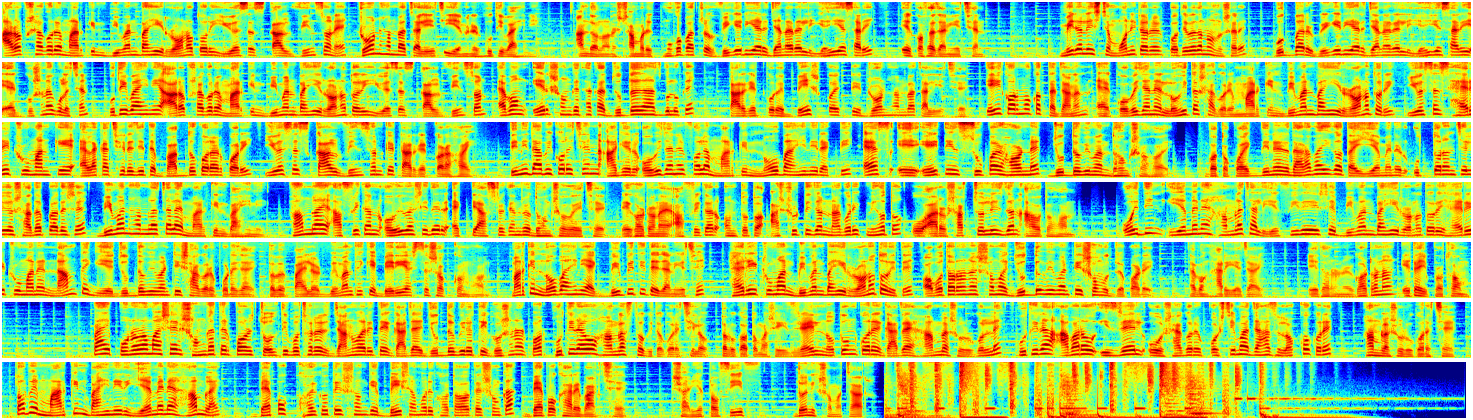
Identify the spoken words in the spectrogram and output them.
আরব সাগরে মার্কিন বিমানবাহী রণতরী ইউএসএস কার্ল ভিনসনে ড্রোন হামলা চালিয়েছে ইয়েমেনের হুতি বাহিনী। আন্দোলনের সামরিক মুখপাত্র ব্রিগেডিয়ার জেনারেল ইয়াহিয়া সারি এ কথা জানিয়েছেন। মিডল ইস্ট মনিটরের প্রতিবেদন অনুসারে, বুধবার ব্রিগেডিয়ার জেনারেল ইয়াহিয়া সারি এক ঘোষণা বলেছেন হুতি বাহিনী আরব সাগরে মার্কিন বিমানবাহী রণতরী ইউএসএস কার্ল ভিনসন এবং এর সঙ্গে থাকা যুদ্ধজাহাজগুলোকে টার্গেট করে বেশ কয়েকটি ড্রোন হামলা চালিয়েছে। এই কর্মকর্তা জানান, এক অভিযানে লোহিত সাগরে মার্কিন বিমানবাহী রণতরী ইউএসএস হ্যারি ট্রুমানকে এলাকা ছেড়ে যেতে বাধ্য করার পরে ইউএসএস কার্ল ভিনসনকে টার্গেট করা হয়। তিনি দাবি করেছেন, আগের অভিযানের ফলে মার্কিন নৌবাহিনীর একটি S A eighteen Super Hornet যুদ্ধবিমান ধ্বংস হয়। গত কয়েকদিনের ধারাবাহিকতায় ইয়েমেনের উত্তরাঞ্চলীয় সাদা প্রদেশে বিমান হামলা চালায় মার্কিন বাহিনী। হামলায় আফ্রিকান অভিবাসীদের একটি আশ্রয়কেন্দ্র ধ্বংস হয়েছে। এ ঘটনায় আফ্রিকার অন্তত আটষট্টি জন নাগরিক নিহত ও আরও সাতচল্লিশ জন আহত হন। ওই দিন ইয়েমেনে হামলা চালিয়ে ফিরে এসে বিমানবাহী রণতরী হ্যারি ট্রুমানের নামতে গিয়ে যুদ্ধবিমানটি সাগরে পড়ে যায়। তবে পাইলট বিমান থেকে বেরিয়ে আসতে সক্ষম হন। মার্কিন নৌবাহিনী এক বিবৃতিতে জানিয়েছে, হ্যারি ট্রুমান বিমানবাহী রণতরীতে অবতরণের সময় যুদ্ধবিমানটি সমুদ্রে পড়ে এবং হারিয়ে যায়। এ ধরনের ঘটনা এটাই প্রথম। প্রায় পনেরো মাসের সংঘাতের পর চলতি বছরের জানুয়ারিতে গাজায় যুদ্ধবিরতি ঘোষণার পর হুতিরাও হামলা স্থগিত করেছিল। তবে গত মাসে ইসরায়েল নতুন করে গাজায় হামলা শুরু করলে হুতিরা আবারও ইসরায়েল ও সাগরের পশ্চিমা জাহাজ লক্ষ্য করে হামলা শুরু করেছে। তবে মার্কিন বাহিনীর ইয়েমেনে হামলায় ব্যাপক ক্ষয়ক্ষতির সঙ্গে বেসামরিক হতাহতের সংখ্যা ব্যাপক হারে বাড়ছে। সারিয়া তসিফ, দৈনিক সমাচার।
